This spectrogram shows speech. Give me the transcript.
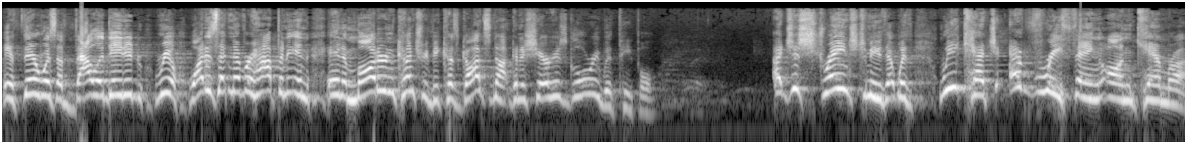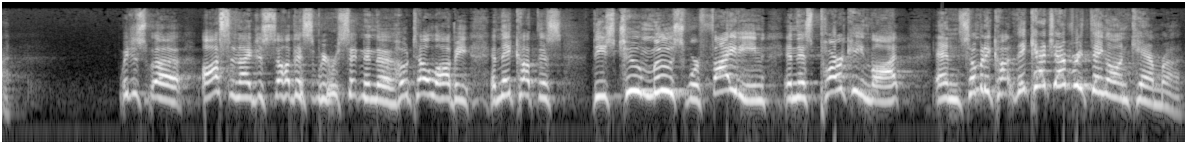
If there was a validated real, why does that never happen in, in a modern country? Because God's not going to share his glory with people. It's just strange to me that with we catch everything on camera. We just uh, Austin and I just saw this. We were sitting in the hotel lobby, and they caught this. These two moose were fighting in this parking lot, and somebody caught. They catch everything on camera.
